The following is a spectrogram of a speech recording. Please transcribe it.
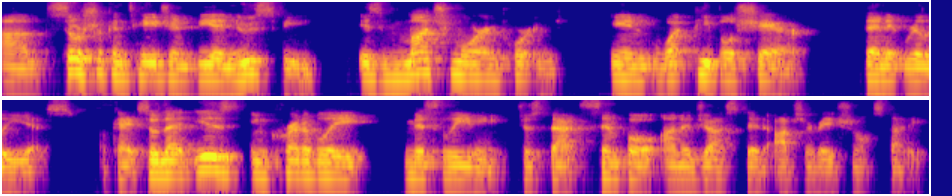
um, social contagion via newsfeed is much more important in what people share than it really is. Okay, so that is incredibly misleading, just that simple unadjusted observational study.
